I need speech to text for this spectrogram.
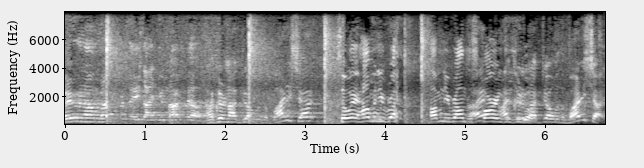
Maybe when I'm my first age, I get knocked out. I could have knocked you out with a body shot. So wait, how many rou- how many rounds of Right? sparring I did could you have go? knocked you out with a body shot.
